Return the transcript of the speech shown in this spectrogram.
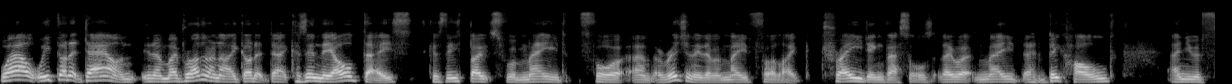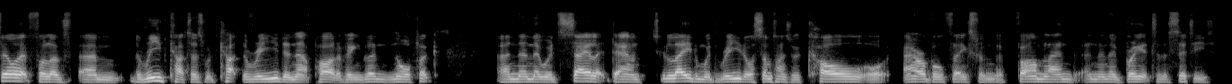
Well, we got it down. You know, my brother and I got it down because in the old days, because these boats were made for um, originally they were made for like trading vessels. They were made. They had a big hold, and you would fill it full of um, the reed cutters would cut the reed in that part of England, Norfolk and then they would sail it down laden with reed or sometimes with coal or arable things from the farmland and then they bring it to the cities.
